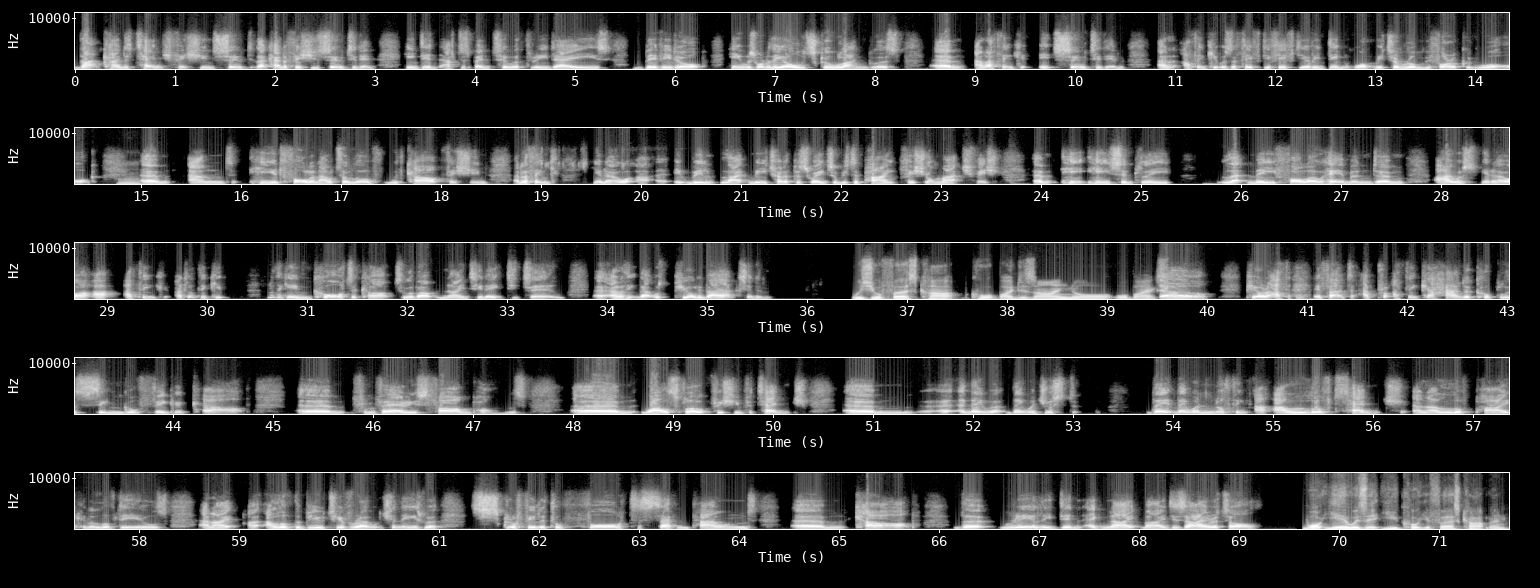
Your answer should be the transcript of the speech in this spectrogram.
That kind of tench fishing suit that kind of fishing suited him. He didn't have to spend two or three days bivvied up. He was one of the old school anglers, um, and I think it suited him. And I think it was a 50 50 of he didn't want me to run before I could walk. Mm. Um, and he had fallen out of love with carp fishing. And I think, you know, it would be like me trying to persuade somebody to pike fish or match fish. Um, he, he simply let me follow him. And um, I was, you know, I, I, I think, I don't think it, I don't think I even caught a carp till about 1982. Uh, and I think that was purely by accident. Was your first carp caught by design or or by accident? No, pure. I th- in fact, I, pr- I think I had a couple of single figure carp um, from various farm ponds um, whilst float fishing for tench, um, and they were they were just they they were nothing. I, I loved tench and I loved pike and I loved eels and I, I I loved the beauty of roach. And these were scruffy little four to seven pound um, carp that really didn't ignite my desire at all. What year was it you caught your first carp then?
